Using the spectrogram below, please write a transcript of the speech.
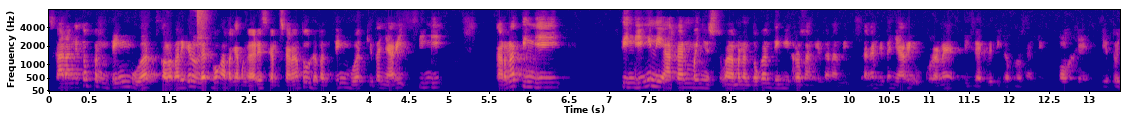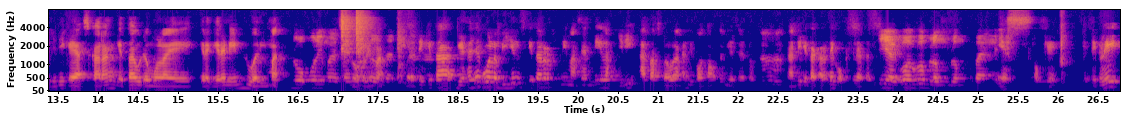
sekarang itu penting buat kalau tadi kan lihat gue nggak pakai penggaris kan sekarang tuh udah penting buat kita nyari tinggi karena tinggi tinggi ini akan menentukan tinggi crossan kita nanti sedangkan kita nyari ukurannya exactly 30 cm Oke, gitu jadi kayak sekarang kita udah mulai kira-kira ini 25 25 cm 25 tadi. berarti kita biasanya gue lebihin sekitar 5 cm lah jadi atas bawah kan dipotong tuh biasanya tuh Heeh. nanti kita nanti gue kasih lihat. Iya, gua gua belum belum kebayang. yes oke basically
